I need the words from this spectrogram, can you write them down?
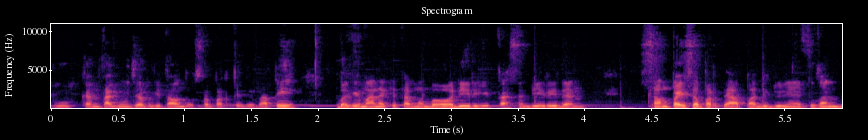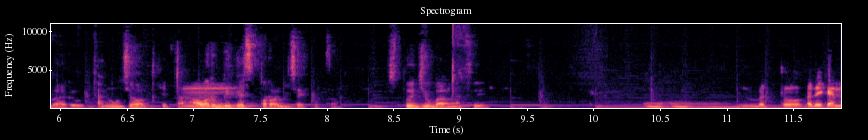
bukan tanggung jawab kita untuk seperti itu. Tapi bagaimana kita membawa diri kita sendiri dan sampai seperti apa di dunia itu kan baru tanggung jawab kita. Our Hmm. biggest project itu setuju banget sih Mm-mm. Betul. Tadi kan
